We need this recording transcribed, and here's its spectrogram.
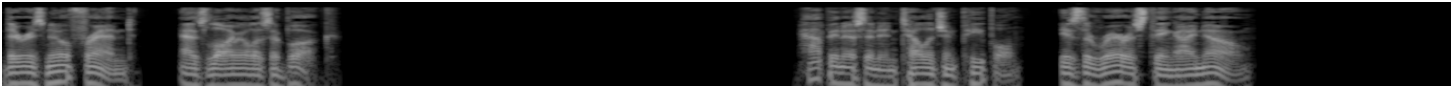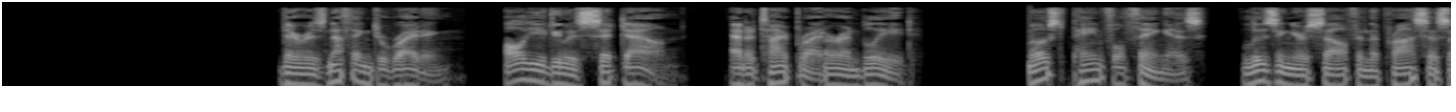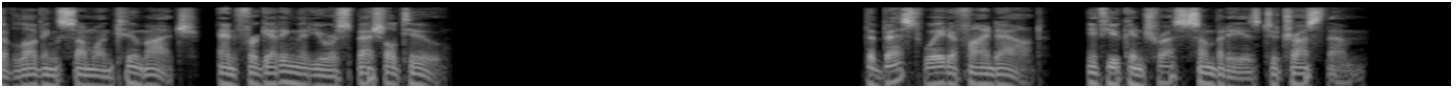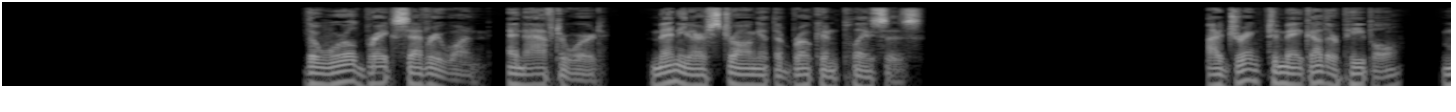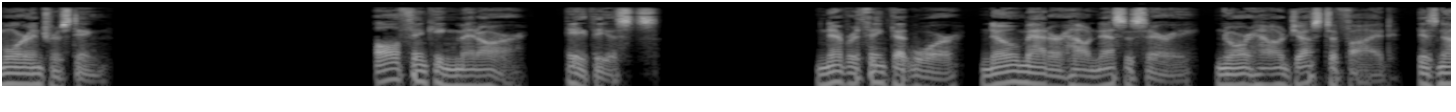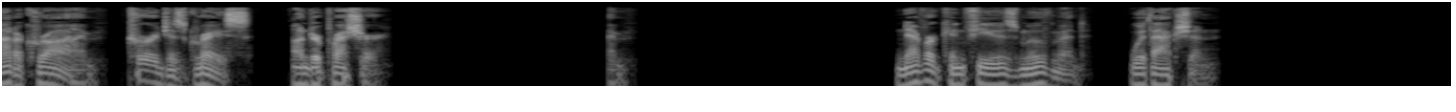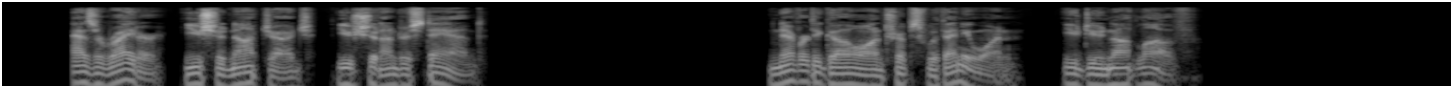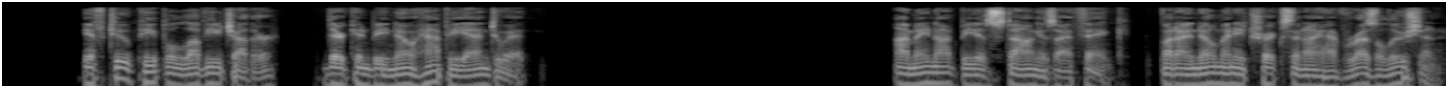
There is no friend as loyal as a book. Happiness in intelligent people is the rarest thing I know. There is nothing to writing. All you do is sit down at a typewriter and bleed. Most painful thing is losing yourself in the process of loving someone too much and forgetting that you are special too. The best way to find out if you can trust somebody is to trust them. The world breaks everyone, and afterward, many are strong at the broken places. I drink to make other people more interesting. All thinking men are atheists. Never think that war, no matter how necessary, nor how justified, is not a crime. Courage is grace. Under pressure. Never confuse movement with action. As a writer, you should not judge, you should understand. Never to go on trips with anyone you do not love. If two people love each other, there can be no happy end to it. I may not be as strong as I think, but I know many tricks and I have resolution.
